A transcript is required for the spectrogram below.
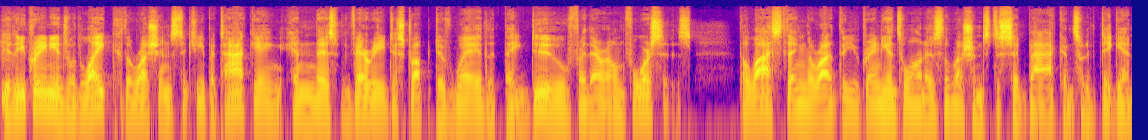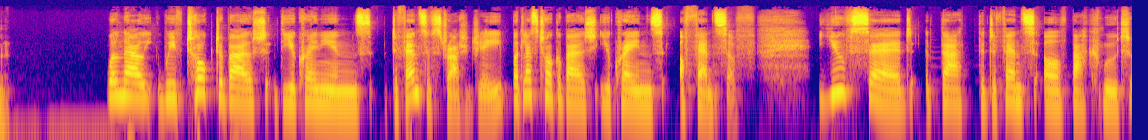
The Ukrainians would like the Russians to keep attacking in this very destructive way that they do for their own forces. The last thing the, the Ukrainians want is the Russians to sit back and sort of dig in. Well, now we've talked about the Ukrainians' defensive strategy, but let's talk about Ukraine's offensive. You've said that the defense of Bakhmut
